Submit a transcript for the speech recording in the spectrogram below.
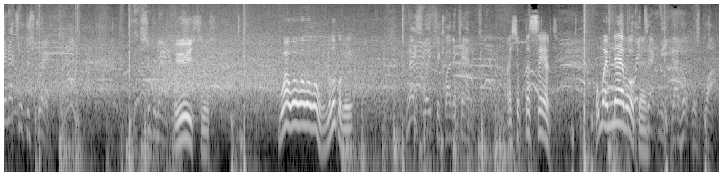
connects with the straight. Superman. Isso. Uou, uou, uou, uou, uou. Maluco, ok? Nice leg kick by the Cannon. Ai, isso que está certo. Uma na boca. Great technique. That hook was blocked.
